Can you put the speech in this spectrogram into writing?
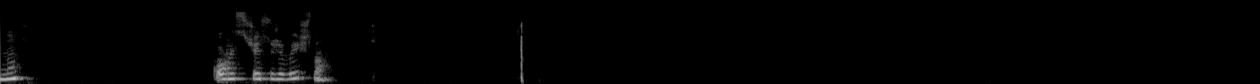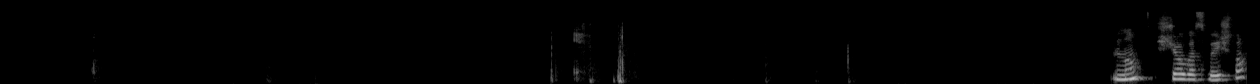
Ну, когось щось уже вийшло? Ну, що у вас вийшло?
